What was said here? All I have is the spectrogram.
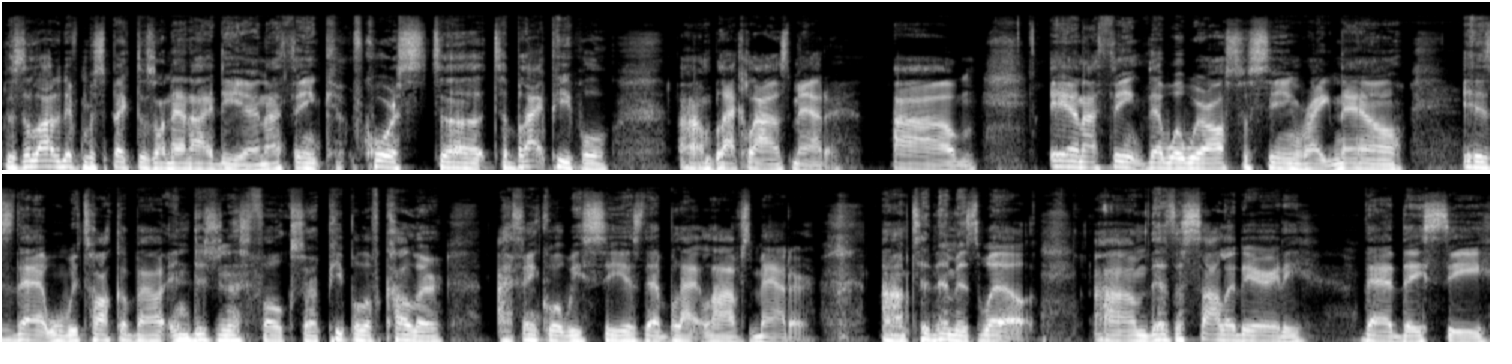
there's a lot of different perspectives on that idea, and I think, of course, to to Black people, um, Black Lives Matter. Um, and I think that what we're also seeing right now is that when we talk about indigenous folks or people of color, I think what we see is that Black Lives Matter um, to them as well. Um, there's a solidarity that they see,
